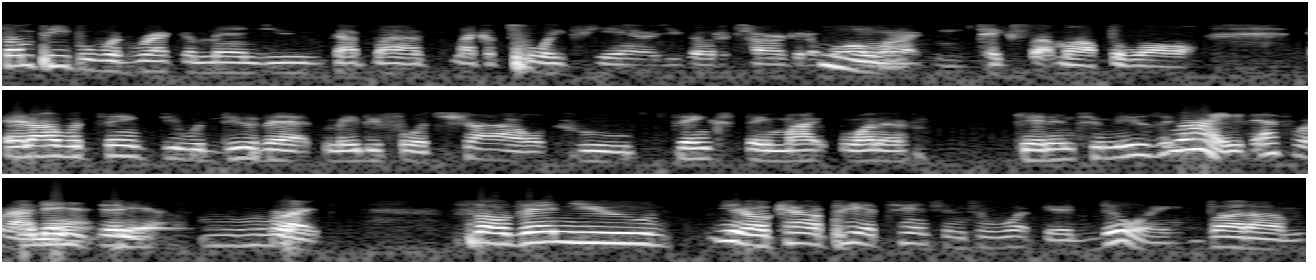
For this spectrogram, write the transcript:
some people would recommend you got buy like a toy piano. You go to Target or Walmart yeah. and take something off the wall. And I would think you would do that maybe for a child who thinks they might want to get into music. Right, that's what I and meant. Then, yeah. Mm-hmm. Right. So then you, you know, kind of pay attention to what they're doing. But um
